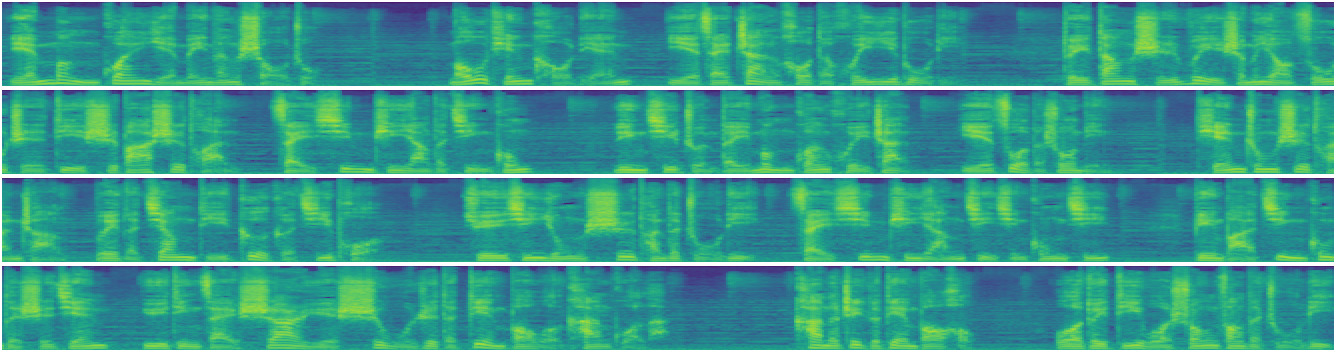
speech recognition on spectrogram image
连孟关也没能守住。牟田口连也在战后的回忆录里。对当时为什么要阻止第十八师团在新平阳的进攻，令其准备孟关会战，也做了说明。田中师团长为了将敌各个击破，决心用师团的主力在新平阳进行攻击，并把进攻的时间预定在十二月十五日的电报我看过了。看了这个电报后，我对敌我双方的主力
